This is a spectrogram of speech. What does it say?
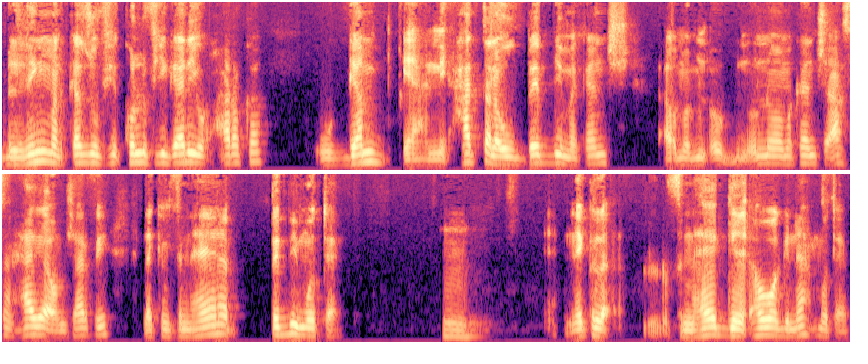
بيلرين مركزه فيه كله فيه جري وحركة والجنب يعني حتى لو بيبي ما كانش أو ما بنقول إن هو ما كانش أحسن حاجة أو مش عارف إيه لكن في النهاية بيبي متعب. نيكلا في النهاية هو جناح متعب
